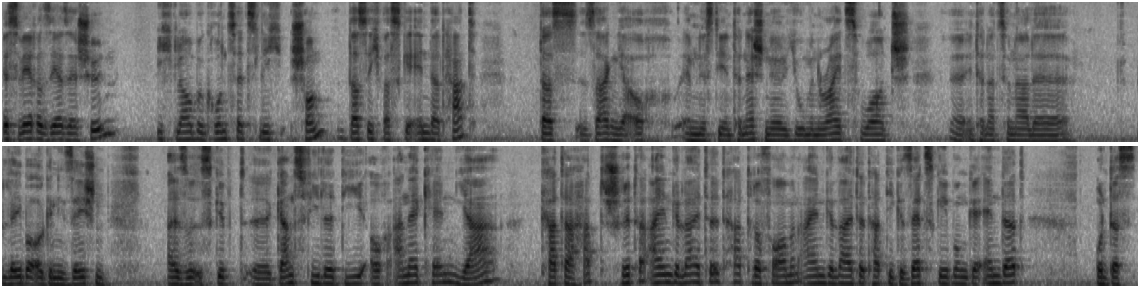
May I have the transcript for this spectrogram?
Es wäre sehr, sehr schön. Ich glaube grundsätzlich schon, dass sich was geändert hat. Das sagen ja auch Amnesty International, Human Rights Watch, äh, internationale Labour Organization. Also es gibt äh, ganz viele, die auch anerkennen, ja, Katar hat Schritte eingeleitet, hat Reformen eingeleitet, hat die Gesetzgebung geändert. Und das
